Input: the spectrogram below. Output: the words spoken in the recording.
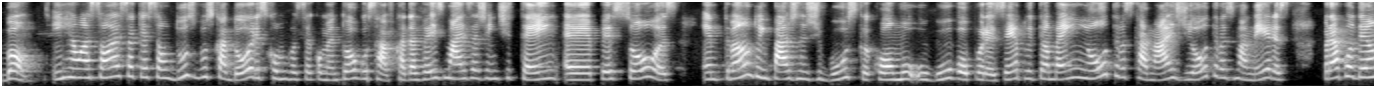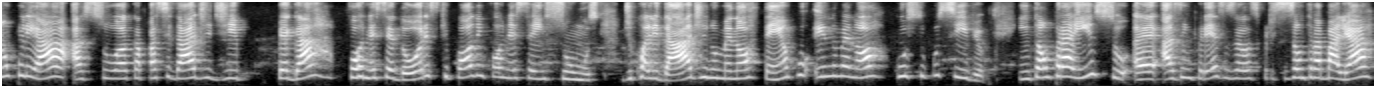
Bom, em relação a essa questão dos buscadores, como você comentou, Gustavo, cada vez mais a gente tem é, pessoas entrando em páginas de busca, como o Google, por exemplo, e também em outros canais, de outras maneiras, para poder ampliar a sua capacidade de pegar fornecedores que podem fornecer insumos de qualidade no menor tempo e no menor custo possível. Então, para isso, é, as empresas elas precisam trabalhar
